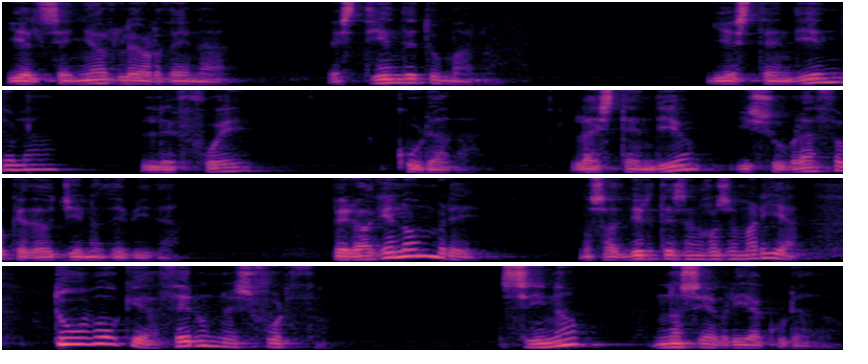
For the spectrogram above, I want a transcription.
y el Señor le ordena, extiende tu mano. Y extendiéndola, le fue curada. La extendió y su brazo quedó lleno de vida. Pero aquel hombre, nos advierte San José María, tuvo que hacer un esfuerzo. Si no, no se habría curado.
